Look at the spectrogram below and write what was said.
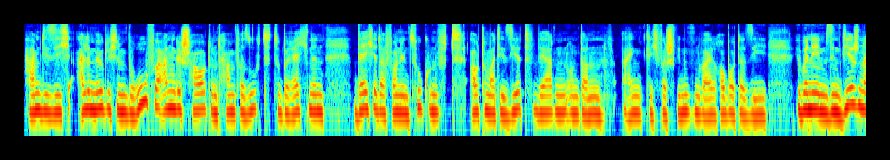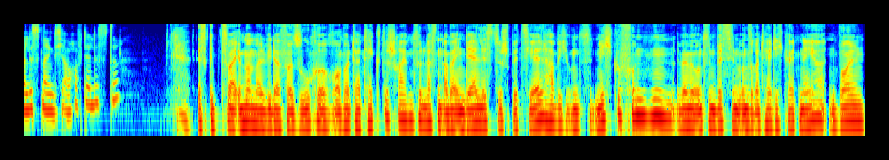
haben die sich alle möglichen Berufe angeschaut und haben versucht zu berechnen, welche davon in Zukunft automatisiert werden und dann eigentlich verschwinden, weil Roboter sie übernehmen. Sind wir Journalisten eigentlich auch auf der Liste? Es gibt zwar immer mal wieder Versuche, Roboter Texte schreiben zu lassen, aber in der Liste speziell habe ich uns nicht gefunden. Wenn wir uns ein bisschen unserer Tätigkeit nähern wollen,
